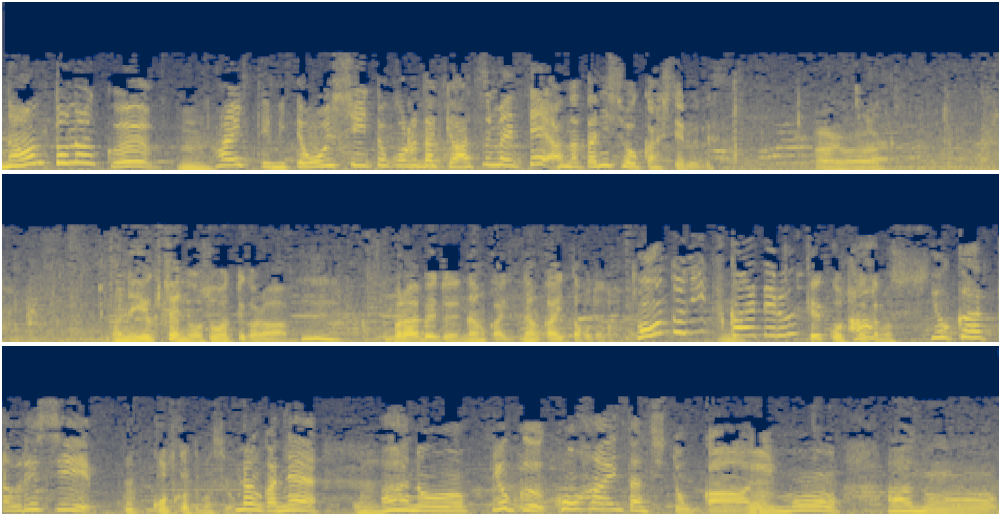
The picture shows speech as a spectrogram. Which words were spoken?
なんとなくうん。入ってみて美味しいところだけ集めてあなたに紹介してるんです。あれはあねゆきちゃんに教わってからうん。プライベートで何回何回行ったことが。本当に使えてる、うん結構使ってます。あよかった嬉しい。結構使ってますよ。なんかね、うん。あのよく後輩たちとかにも、あの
